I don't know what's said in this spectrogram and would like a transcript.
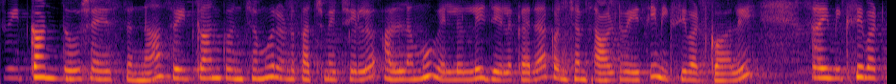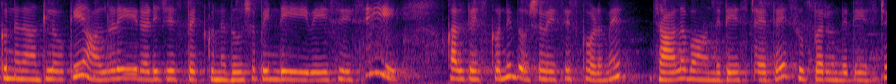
స్వీట్ కార్న్ దోశ వేస్తున్నా. స్వీట్ కార్న్ కొంచెము రెండు పచ్చిమిర్చీలు అల్లము వెల్లుల్లి జీలకర్ర కొంచెం సాల్ట్ వేసి మిక్సీ పట్టుకోవాలి. సో ఈ మిక్సీ పట్టుకున్న దాంట్లోకి ఆల్రెడీ రెడీ చేసి పెట్టుకున్న దోశ పిండి వేసేసి కలిపేసుకొని దోశ వేసేసుకోవడమే. చాలా బాగుంది టేస్ట్ అయితే. సూపర్ ఉంది టేస్ట్.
